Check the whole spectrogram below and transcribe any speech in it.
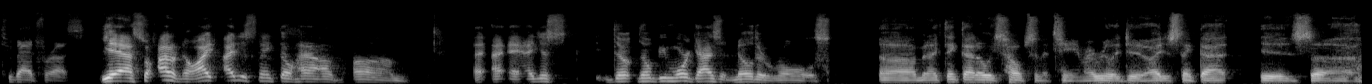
Too bad for us. Yeah, so I don't know. I, I just think they'll have. Um, I, I, I just there'll, there'll be more guys that know their roles, um, and I think that always helps in a team. I really do. I just think that is uh,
